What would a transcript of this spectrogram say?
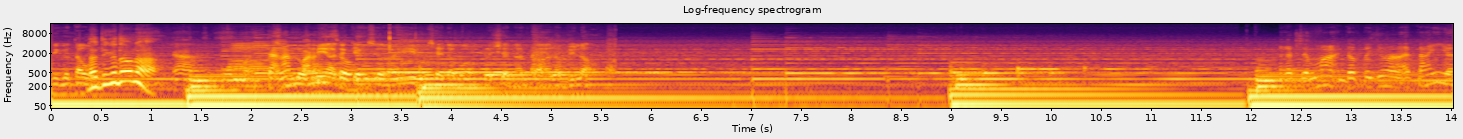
tiga tahun. Dah tiga tahun dah? Ya. Tak nampak Sebelum ni ada kanser rahim, saya dah buat operation anak Alhamdulillah. Kata mak, doktor Jun nak datang ya.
